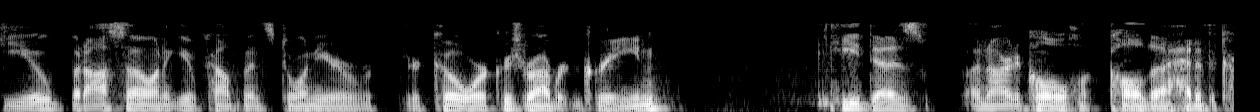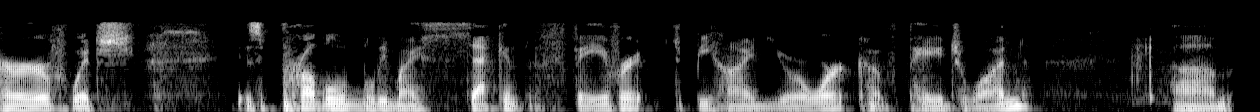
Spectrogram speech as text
to you, but also I want to give compliments to one of your your coworkers, Robert Green. He does an article called "Ahead of the Curve," which is probably my second favorite behind your work of Page One um,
